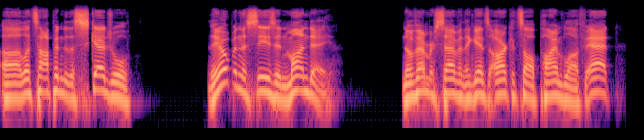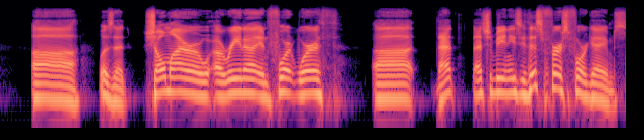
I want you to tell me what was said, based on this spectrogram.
Uh, let's hop into the schedule. They open the season Monday, November seventh against Arkansas Pine Bluff at uh, what is it? Schollmaier Arena in Fort Worth. Uh, that that should be an easy. This first four games.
